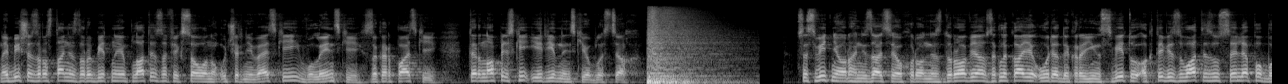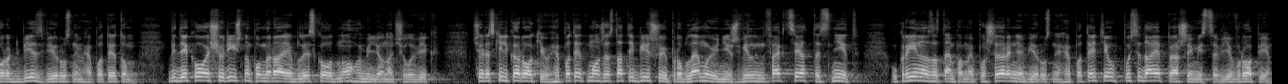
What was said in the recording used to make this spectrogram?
Найбільше зростання заробітної зафіксовано у Чернівецькій, Волинській, Закарпатській, Тернопільській і Рівненській областях. Всесвітня організація охорони здоров'я закликає уряди країн світу активізувати зусилля по боротьбі з вірусним гепатитом, від якого щорічно помирає близько одного мільйона чоловік. Через кілька років гепатит може стати більшою проблемою, ніж ВІЛ-інфекція та СНІД. Україна за темпами поширення вірусних гепатитів посідає перше місце в Європі.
